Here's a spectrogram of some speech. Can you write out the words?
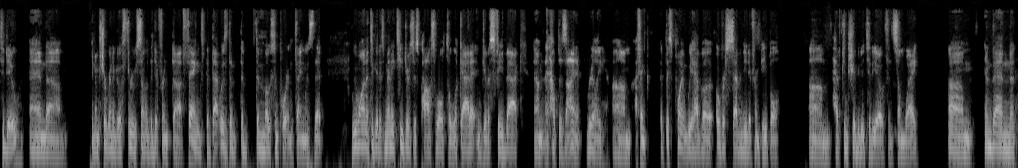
to do. And um, and I'm sure we're going to go through some of the different uh, things, but that was the, the the most important thing was that we wanted to get as many teachers as possible to look at it and give us feedback um, and help design it. Really, um, I think at this point we have uh, over 70 different people um, have contributed to the oath in some way. Um, and then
